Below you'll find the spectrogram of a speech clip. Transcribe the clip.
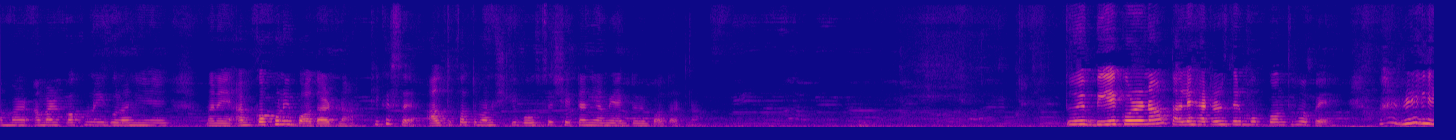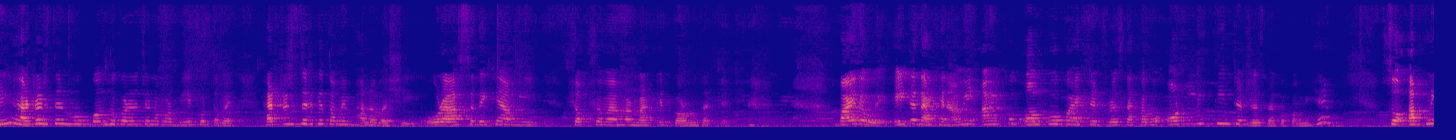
আমার আমার কখনোই এগুলো নিয়ে মানে আমি কখনোই বদার না, ঠিক আছে? আলতু ফালতু মানুষ কি বলছে সেটা নিয়ে আমি একদমই বদার না। তুমি বিয়ে করে নাও, তাহলে হ্যাটার্সদের মুখ বন্ধ হবে। রিয়েলি হ্যাটার্সদের মুখ বন্ধ করার জন্য আমার বিয়ে করতে হবে? হ্যাটার্সদেরকে তো আমি ভালোবাসি। ওরা আসতে দেখে আমি সবসময় আমার মার্কেট গরম থাকে। বাই দ্য ওয়ে এইটা দেখেন, আমি আমি খুব অল্প কয়েকটা ড্রেস দেখাবো অনলি তিনটা ড্রেস দেখাবো আমি হ্যাঁ? সো আপনি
